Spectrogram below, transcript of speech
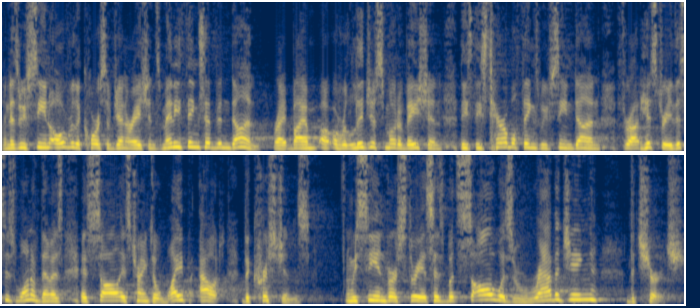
And as we've seen over the course of generations, many things have been done, right, by a, a, religious motivation. These, these terrible things we've seen done throughout history. This is one of them as, as Saul is trying to wipe out the Christians. And we see in verse 3, it says, But Saul was ravaging the church.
